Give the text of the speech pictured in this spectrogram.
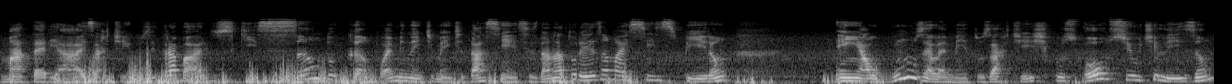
materiais, artigos e trabalhos que são do campo eminentemente das ciências da natureza, mas se inspiram em alguns elementos artísticos ou se utilizam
